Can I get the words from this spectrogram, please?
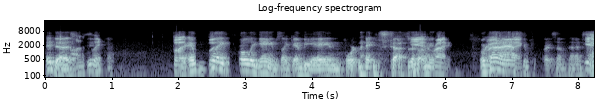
It does. Honestly. Yeah. But, and we but play trolly games like NBA and Fortnite and stuff. So, yeah, I mean, right. We're right, kind of exactly. asking for it sometimes. Yeah,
